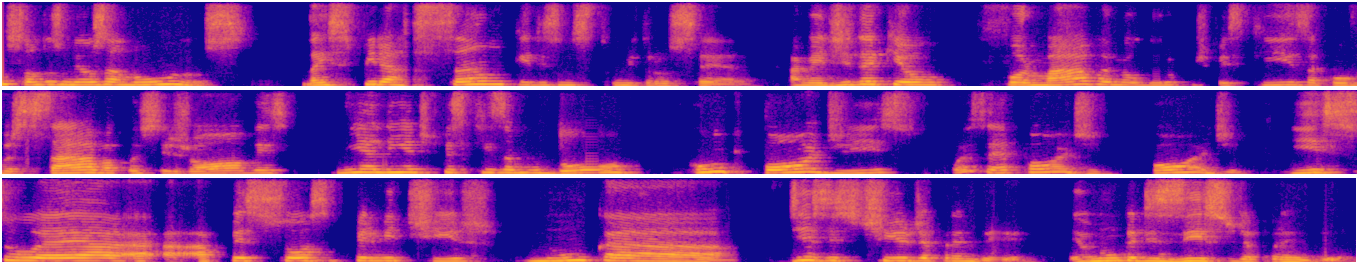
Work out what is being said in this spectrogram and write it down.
Função dos meus alunos, da inspiração que eles me trouxeram. À medida que eu formava meu grupo de pesquisa, conversava com esses jovens, minha linha de pesquisa mudou. Como que pode isso? Pois é, pode, pode. Isso é a, a pessoa se permitir nunca desistir de aprender. Eu nunca desisto de aprender.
